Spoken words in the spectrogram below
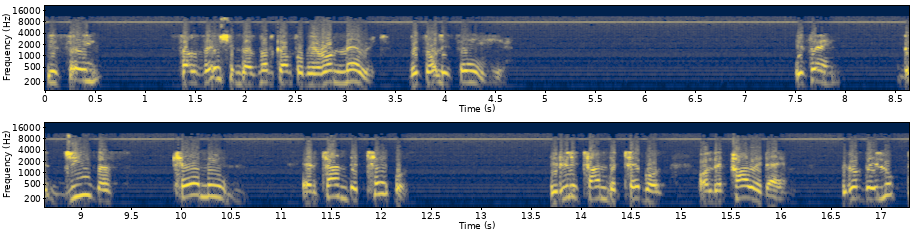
He's saying salvation does not come from your own merit. That's all he's saying here. He's saying Jesus came in and turned the tables. He really turned the tables on the paradigm. Because they looked,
